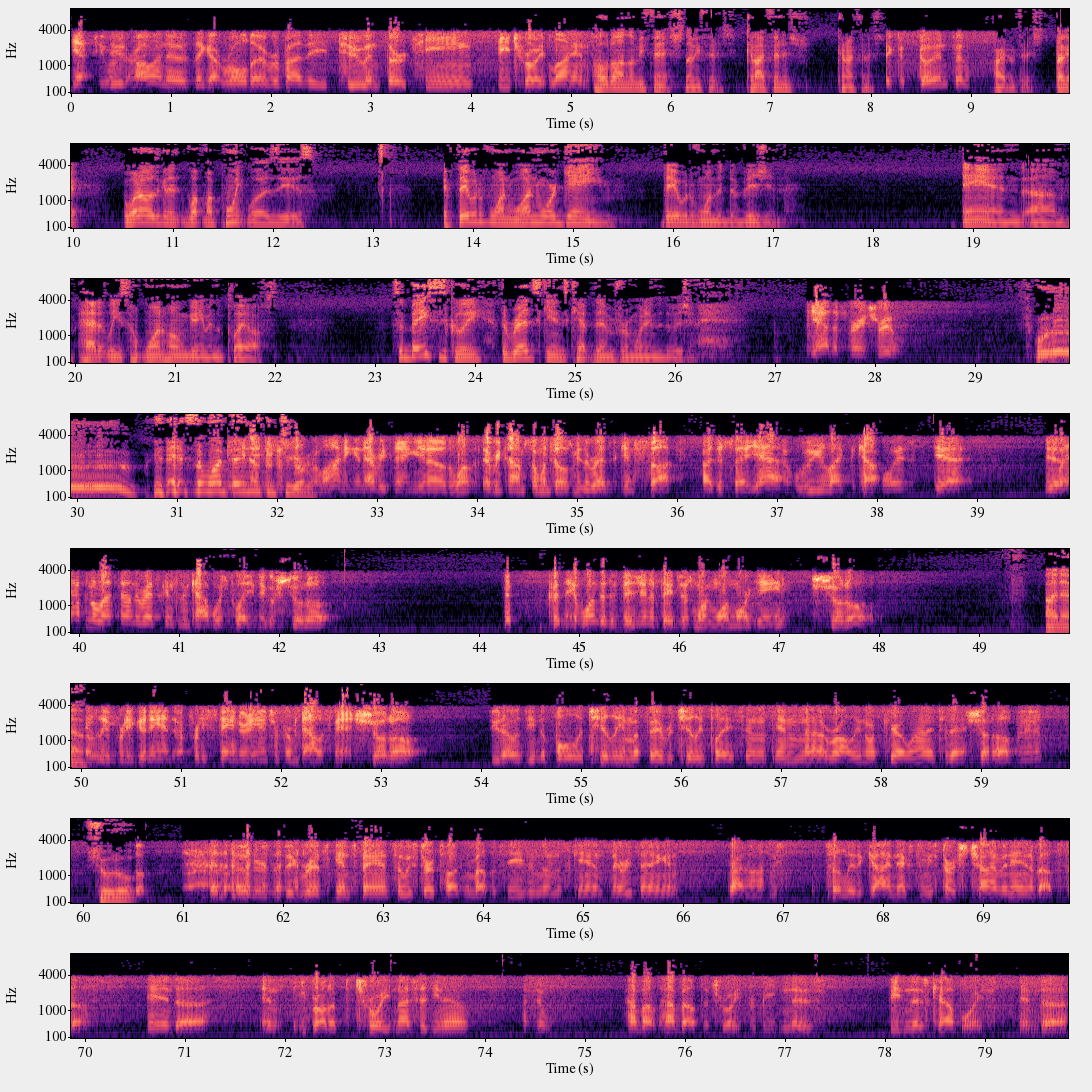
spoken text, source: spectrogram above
Yes, you were Dude, correct. all I know is they got rolled over by the two and thirteen Detroit Lions. Hold on, let me finish. Let me finish. Can I finish? Can I finish? Go ahead and finish. All right, I'm finished. Okay. What I was gonna, what my point was is, if they would have won one more game, they would have won the division, and um, had at least one home game in the playoffs. So basically, the Redskins kept them from winning the division. Yeah, that's very true. Woo! it's the one thing you know, you can there's a cheer. silver lining in everything. You know, the one every time someone tells me the Redskins suck, I just say, "Yeah, will you like the Cowboys?" Yeah. Yeah. What happened the last time the Redskins and the Cowboys played? They go, "Shut up." Couldn't they have won the division if they just won one more game? Shut up. I know. Usually, if a pretty good and a pretty standard answer from a Dallas fan. Shut up. Dude, I was eating a bowl of chili in my favorite chili place in in uh, Raleigh, North Carolina today. Shut up, man. Shut up. And the owner is a big Redskins fan, so we started talking about the season and the skins and everything. And Right on. we, suddenly, the guy next to me starts chiming in about stuff, and uh, and he brought up Detroit, and I said, you know, I said, how about how about Detroit for beating those beating those Cowboys? And uh,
